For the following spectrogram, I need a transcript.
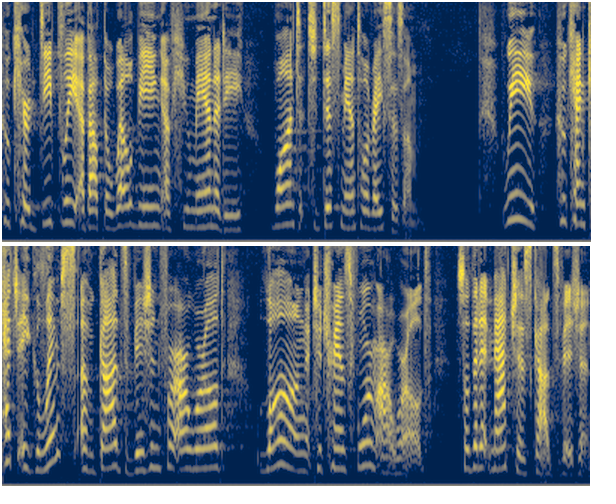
who care deeply about the well being of humanity want to dismantle racism. We who can catch a glimpse of God's vision for our world long to transform our world so that it matches God's vision.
